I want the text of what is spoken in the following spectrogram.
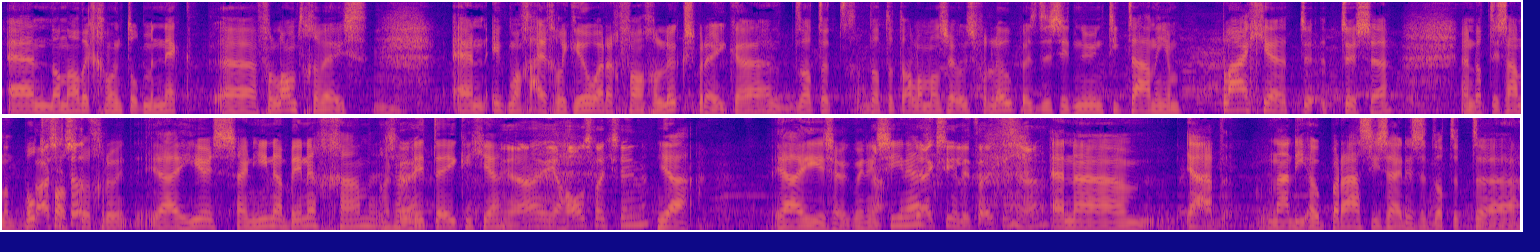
En dan had ik gewoon tot mijn nek verlamd geweest. Mhm. En ik mag eigenlijk heel erg van geluk spreken dat het, dat het allemaal zo is verlopen. Er zit nu een titanium plaatje tussen. En dat is aan het bot vastgegroeid. Ja, hier zijn hier naar binnen gegaan. Dat is een littekentje. Ja. Ja, in je hals laat je zien? ja. hier zo. Ik zie je het? Ja, ik zie een litteken, ja. En ehm, ja, na die operatie zeiden ze dat het, eh,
